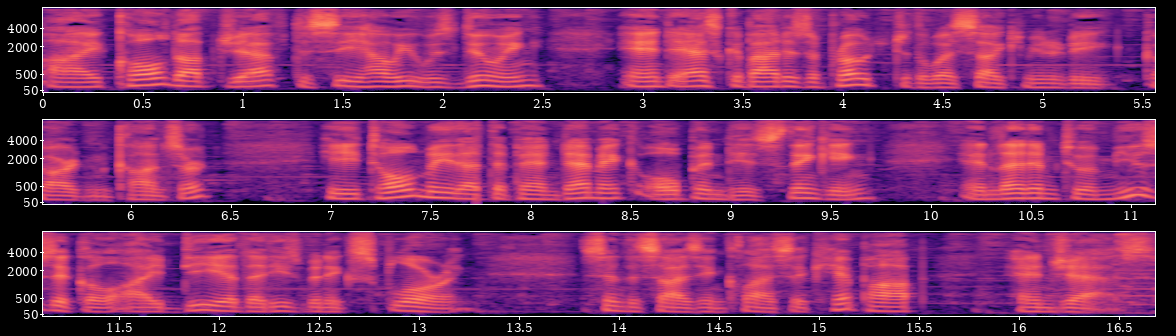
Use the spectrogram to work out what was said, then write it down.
I called up Geoff to see how he was doing and to ask about his approach to the West Side Community Garden concert. He told me that the pandemic opened his thinking and led him to a musical idea that he's been exploring, synthesizing classic hip hop and jazz.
